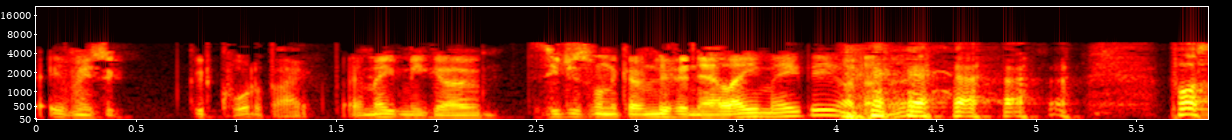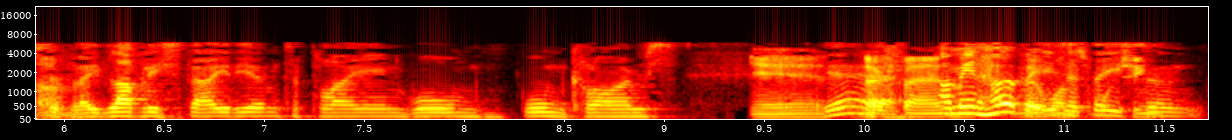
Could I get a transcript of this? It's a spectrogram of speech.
okay, even he's a good quarterback, but it made me go, does he just want to go and live in LA maybe? I don't know. Possibly. Lovely stadium to play in, warm, warm climes. yeah, Yeah. no fans. I mean, Herbert no is a watching. decent,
